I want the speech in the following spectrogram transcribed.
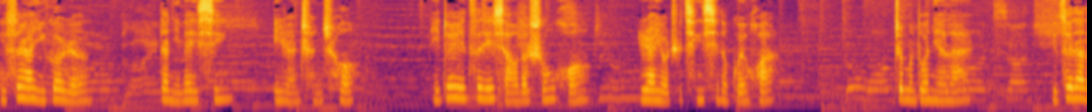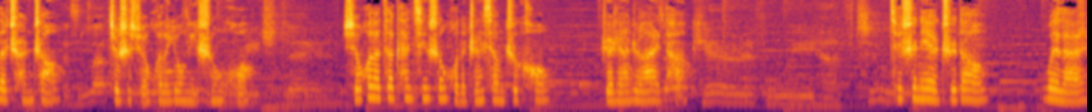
你虽然一个人，但你内心依然澄澈。你对于自己想要的生活，依然有着清晰的规划。这么多年来，你最大的成长，就是学会了用力生活，学会了在看清生活的真相之后，仍然热爱它。其实你也知道，未来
